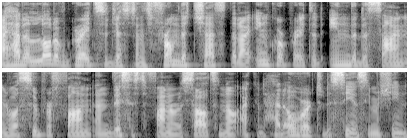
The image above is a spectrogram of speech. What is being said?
I had a lot of great suggestions from the chat that I incorporated in the design. It was super fun and this is the final result. Now I can head over to the CNC machine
